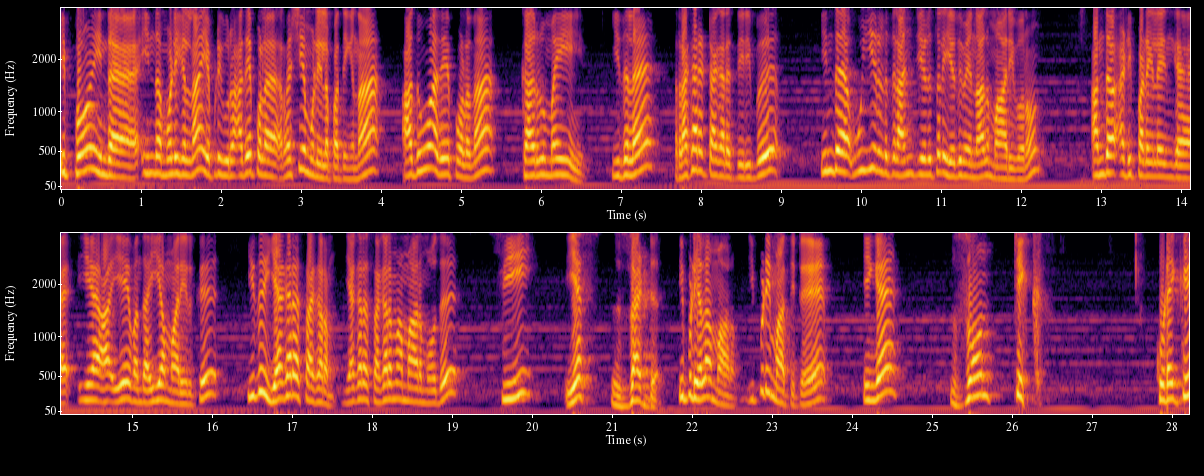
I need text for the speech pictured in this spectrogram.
இப்போ இந்த இந்த மொழிகள்லாம் எப்படி உரு அதே போல் ரஷ்ய மொழியில் பார்த்தீங்கன்னா அதுவும் அதே போல தான் கருமை. இதில் ரகர டகர திரிபு இந்த உயிர் எழுத்துல அஞ்சு எழுத்துல எது வேணாலும் மாறி வரும். அந்த அடிப்படையில் இங்கே ஏ ஏ வந்து ஐயா மாறி இருக்கு. இது எகர சகரம். எகர சகரமாக மாறும்போது சி எஸ் ஜட் இப்படியெல்லாம் மாறும். இப்படி மாற்றிட்டு இங்கே ஜோன்டிக் குடைக்கு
